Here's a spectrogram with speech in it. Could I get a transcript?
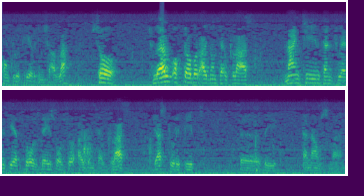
conclude here inshallah. So 12 October I don't have class. 19th and 20th, those days also I don't have class. Just to repeat uh, the announcement.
